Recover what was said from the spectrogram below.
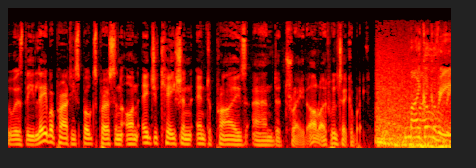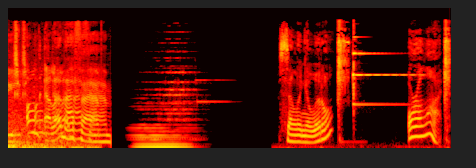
who is the Labour Party spokesperson on education, enterprise and trade. All right, we'll take a break. Michael, Michael Reade on LMFM. Selling a little or a lot?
